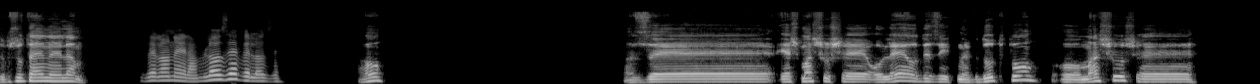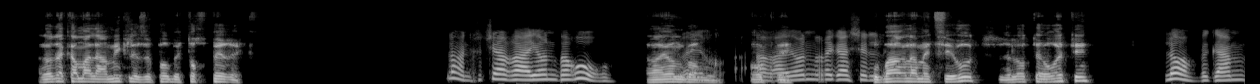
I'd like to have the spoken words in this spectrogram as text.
זה פשוט היה נעלם. זה לא נעלם, לא זה ולא זה. או. אז uh, יש משהו שעולה, עוד איזו התנגדות פה, או משהו ש... אני לא יודע כמה להעמיק לזה פה בתוך פרק. לא, אני חושבת שהרעיון ברור. הרעיון ברור. אוקיי. הרעיון רגע של... חובר למציאות? זה לא תיאורטי? לא, וגם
